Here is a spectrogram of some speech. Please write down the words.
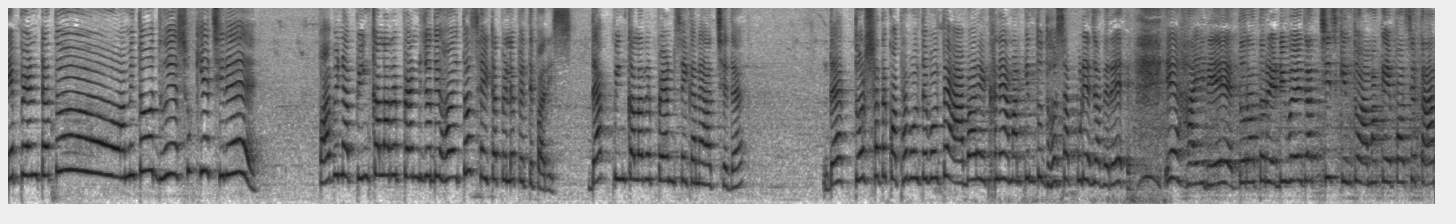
এ প্যান্টটা তো আমি তো ধুয়ে শুকিয়েছি রে। পাবি না? পিঙ্ক কালারের প্যান্ট যদি হয় তো সেইটা পেলে পেতে পারিস। দেখ পিঙ্ক কালারের প্যান্ট সেখানে আছে, দেখ। দেখ, তোর সাথে কথা বলতে বলতে আবার এখানে আমার কিন্তু ধোসা পুড়ে যাবে রে। এ হাই রে, তোরা তো রেডি হয়ে যাচ্ছিস, কিন্তু আমাকে এ পাশে তার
